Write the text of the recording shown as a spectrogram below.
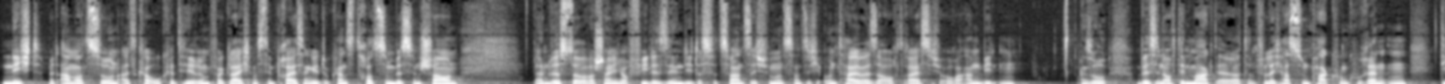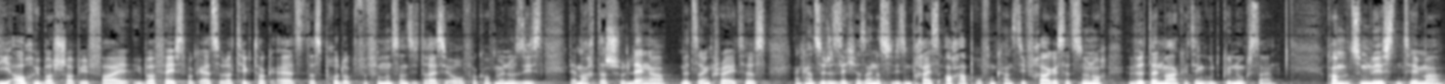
nicht mit Amazon als K.O.-Kriterium vergleichen, was den Preis angeht. Du kannst trotzdem ein bisschen schauen. Dann wirst du aber wahrscheinlich auch viele sehen, die das für 20, 25 und teilweise auch 30 Euro anbieten so ein bisschen auch den Markt erörtern. Vielleicht hast du ein paar Konkurrenten, die auch über Shopify, über Facebook Ads oder TikTok Ads das Produkt für 25, 30 Euro verkaufen. Wenn du siehst, der macht das schon länger mit seinen Creatives, dann kannst du dir sicher sein, dass du diesen Preis auch abrufen kannst. Die Frage ist jetzt nur noch, wird dein Marketing gut genug sein? Kommen wir zum nächsten Thema,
